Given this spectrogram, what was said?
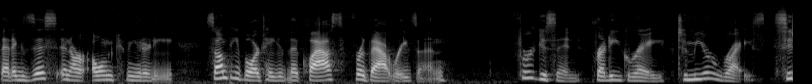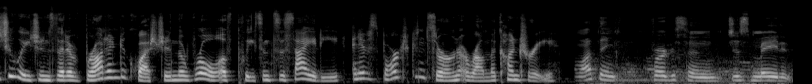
that exists in our own community. Some people are taking the class for that reason. Ferguson, Freddie Gray, Tamir Rice, situations that have brought into question the role of police in society and have sparked concern around the country. I think Ferguson just made it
